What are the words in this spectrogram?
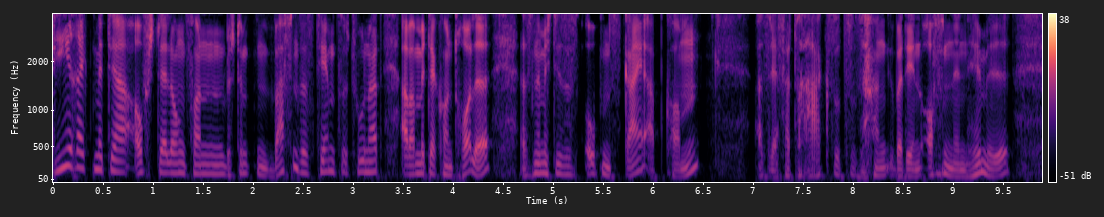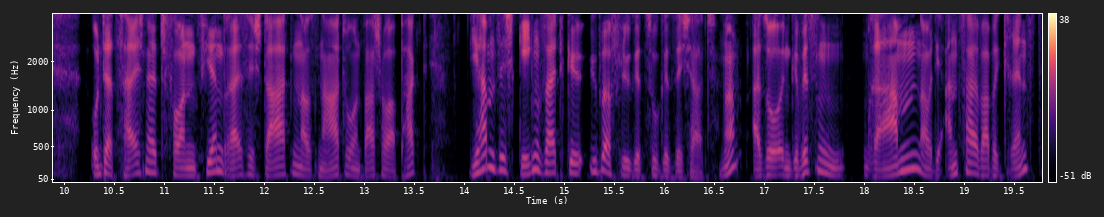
direkt mit der Aufstellung von bestimmten Waffensystemen zu tun hat, aber mit der Kontrolle. Das ist nämlich dieses Open Sky Abkommen, also der Vertrag sozusagen über den offenen Himmel, unterzeichnet von 34 Staaten aus NATO und Warschauer Pakt. Die haben sich gegenseitige Überflüge zugesichert. Ne? Also in gewissem Rahmen, aber die Anzahl war begrenzt.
